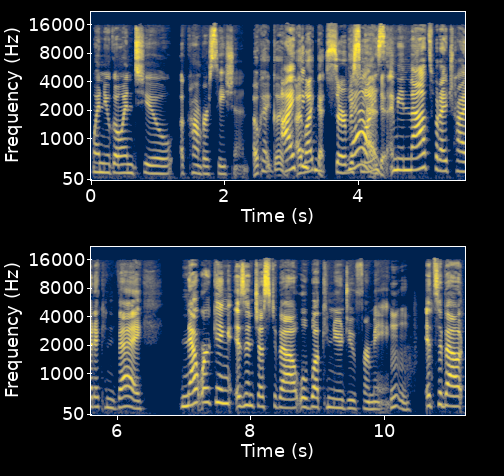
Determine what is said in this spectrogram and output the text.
when you go into a conversation. okay, good. I I, think- like that. Service minded. Yes. I mean, that's what I try to convey. Networking isn't just about, well, what can you do for me? Mm-mm. It's about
